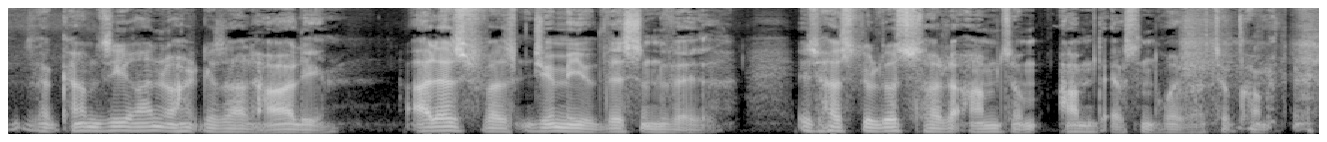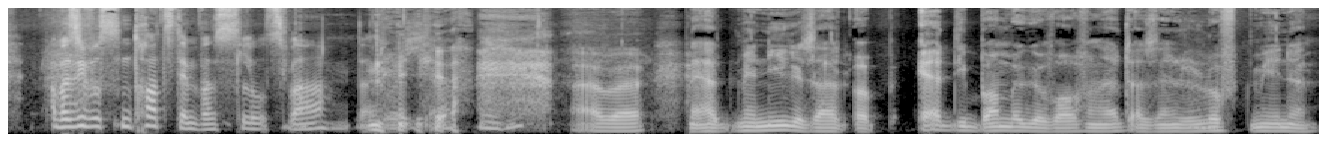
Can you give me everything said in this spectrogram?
Da kam sie ran und hat gesagt, Harley, alles, was Jimmy wissen will, hast du Lust, heute Abend zum Abendessen rüberzukommen? Aber Sie wussten trotzdem, was los war. Dadurch, ja. ja. Mhm. Aber er hat mir nie gesagt, ob er die Bombe geworfen hat, also eine Luftmine.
